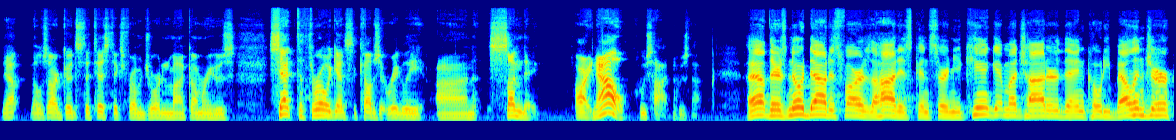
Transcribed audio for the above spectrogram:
Yeah, those are good statistics from Jordan Montgomery, who's set to throw against the Cubs at Wrigley on Sunday. All right, now who's hot and who's not? Well, there's no doubt as far as the hot is concerned. You can't get much hotter than Cody Bellinger.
